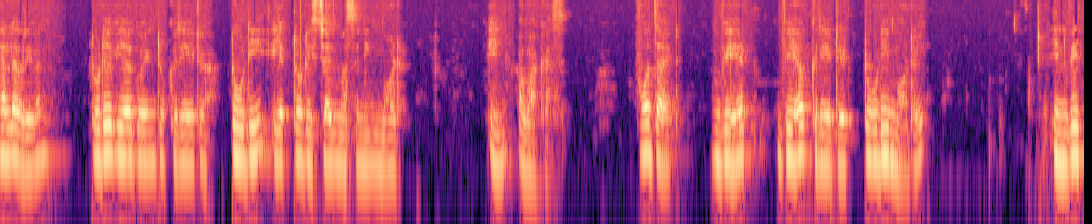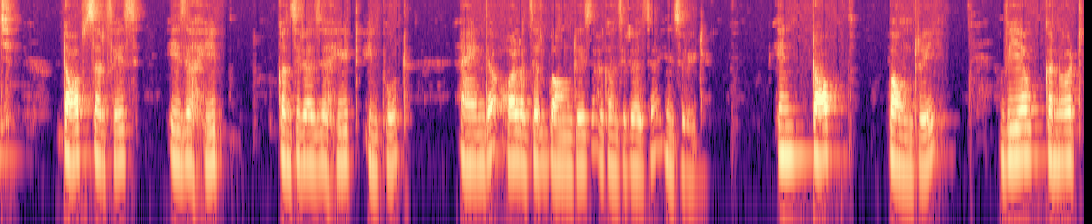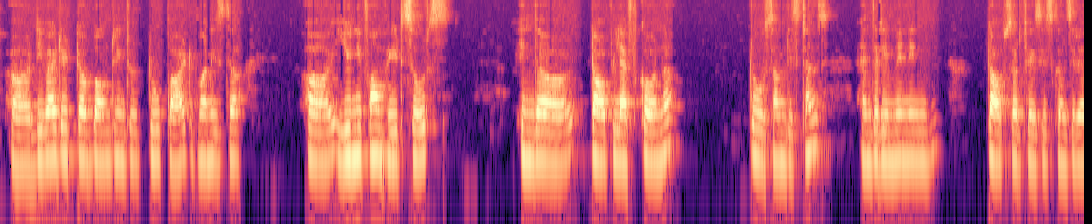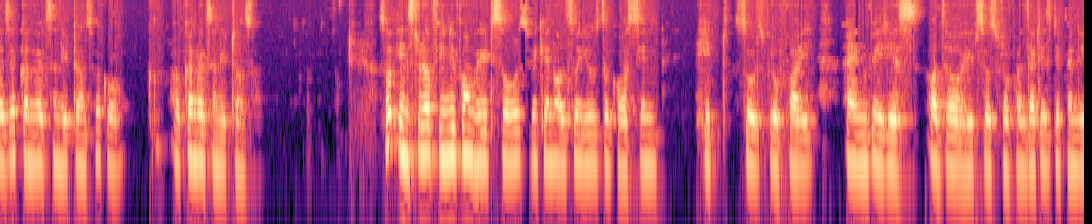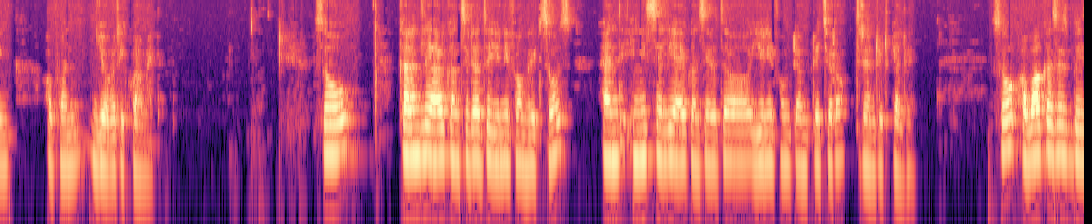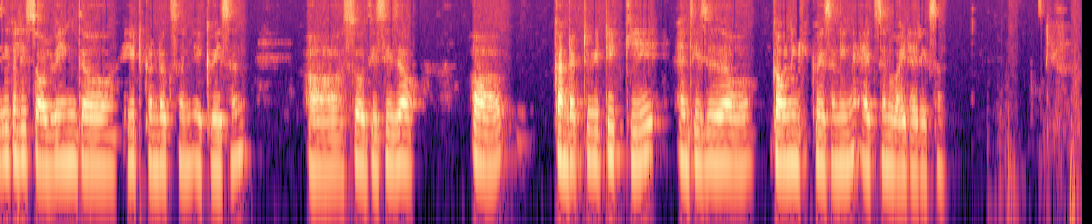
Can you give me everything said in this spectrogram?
Hello everyone. Today we are going to create a 2D electro discharge machining model in Abaqus. For that we have we have created 2D model in which top surface is a heat considered as a heat input and all other boundaries are considered as insulated. In top boundary we have convert uh, divided top boundary into two part. One is the uh, uniform heat source in the top left corner to some distance and the remaining top surface is considered as a convection heat transfer a convection heat transfer. So instead of uniform heat source we can also use the gaussian heat source profile and various other heat source profile. That is depending upon your requirement. So currently I have considered the uniform heat source and initially I have considered the uniform temperature of 300 Kelvin. So Abaqus is basically solving the heat conduction equation. Uh, so this is a, a, conductivity K and this is a governing equation in X and Y direction.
